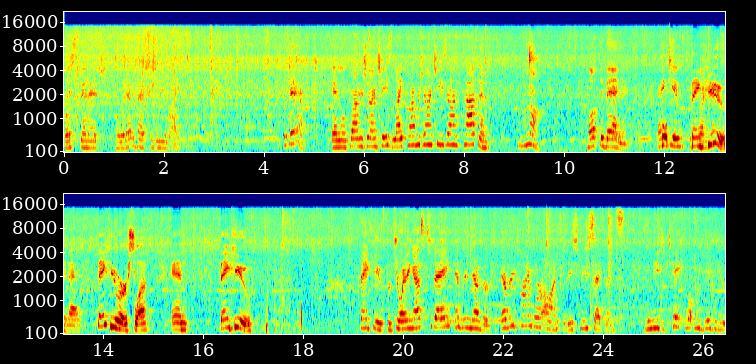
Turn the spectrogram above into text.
or spinach or whatever vegetable you like for dinner. Add a little Parmesan cheese, light Parmesan cheese on top, and mwah, bene. Thank you for Thank you. Thank you, Ursula. And thank you. Thank you for joining us today. And remember, every time we're on for these few segments, you need to take what we give you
